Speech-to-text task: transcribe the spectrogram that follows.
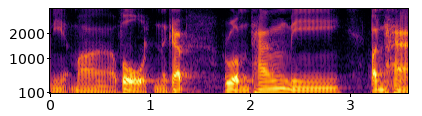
เนี่ยมาโหวตนะครับ รวมทั้งมีปัญหา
